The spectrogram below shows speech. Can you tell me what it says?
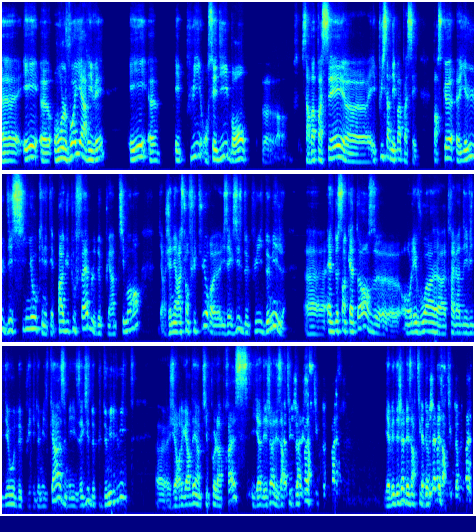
et on le voyait arriver. Et, et puis, on s'est dit, bon, ça va passer. et puis, ça n'est pas passé. Parce qu'il y a eu des signaux qui n'étaient pas du tout faibles depuis un petit moment génération future, euh, ils existent depuis 2000. Euh, L214, euh, on les voit à travers des vidéos depuis 2015, mais ils existent depuis 2008. J'ai regardé un petit peu la presse, il y a déjà des articles, de, presse. Il y avait déjà des articles, de, presse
